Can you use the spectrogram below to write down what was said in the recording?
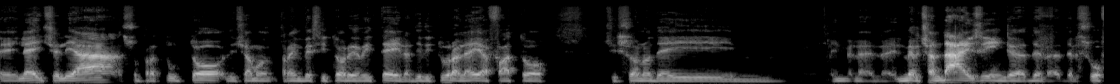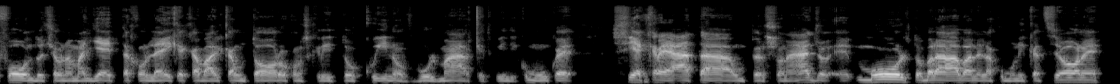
e lei ce li ha soprattutto diciamo tra investitori retail. Addirittura lei ha fatto ci sono dei il, il merchandising del, del, suo fondo. C'è una maglietta con lei che cavalca un toro con scritto Queen of Bull Market quindi comunque si è creata un personaggio è molto brava nella comunicazione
